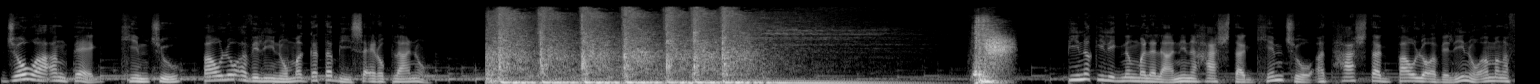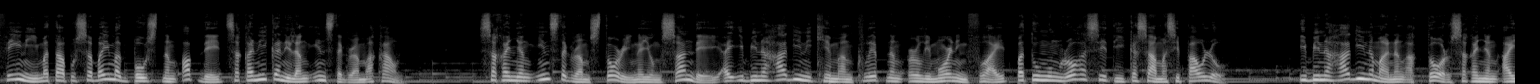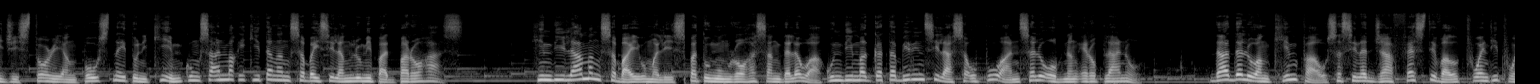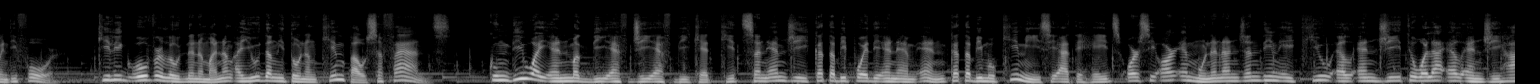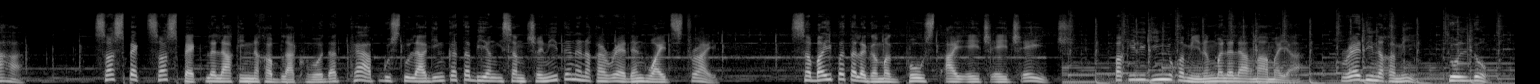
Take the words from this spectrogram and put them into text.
Jowa ang Peg, Kim Chu, Paulo Avellino magkatabi sa eroplano. Pinakilig ng malala ni na hashtag Kim Chu at hashtag Paulo Avellino ang mga Fanny matapos sabay mag-post ng update sa kani-kanilang Instagram account. Sa kanyang Instagram story ngayong Sunday ay ibinahagi ni Kim ang clip ng early morning flight patungong Rojas City kasama si Paulo. Ibinahagi naman ng aktor sa kanyang IG story ang post na ito ni Kim kung saan makikita ngang sabay silang lumipad pa Rojas. Hindi lamang sabay umalis patungong Rojas ang dalawa kundi magkatabi rin sila sa upuan sa loob ng eroplano. Dadalo ang Kim Pao sa Sinadja Festival 2024. Kilig overload na naman ang ayudang ito ng Kim Pao sa fans. Kung DYN mag BFGFB Ket Kit San MG katabi pwede NMN katabi mo Kimi si Ate Hades or si RM mo na nandyan din AQLNG to wala LNG haha. Suspect suspect lalaking naka black hood at cap gusto laging katabi ang isang tsanita na naka red and white stripe. Sabay pa talaga mag-post IHHH. Pakiligin nyo kami ng malala mamaya. Ready na kami, tuldo.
